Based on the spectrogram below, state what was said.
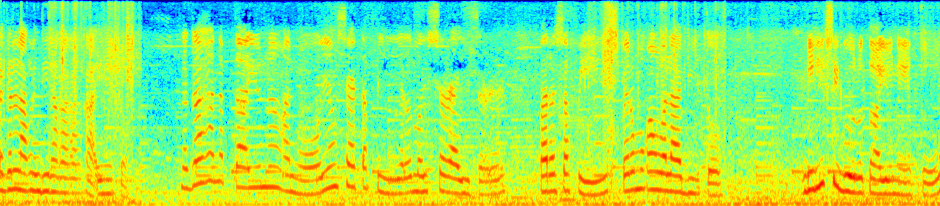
Tagal na ako hindi nakakakain nito. Naghahanap tayo ng ano, yung Cetaphil moisturizer para sa face, pero mukhang wala dito. Bili siguro tayo nito.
